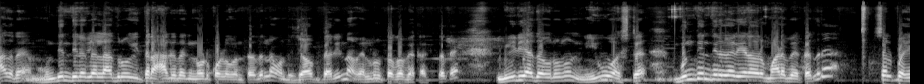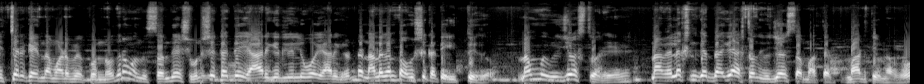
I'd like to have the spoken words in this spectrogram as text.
ಆದ್ರೆ ಮುಂದಿನ ದಿನಗಳಲ್ಲಾದ್ರೂ ಈ ತರ ಆಗದಂಗೆ ನೋಡ್ಕೊಳ್ಳುವಂಥದ್ದನ್ನ ಒಂದು ಜವಾಬ್ದಾರಿ ನಾವೆಲ್ಲರೂ ತಗೋಬೇಕಾಗ್ತದೆ. ಮೀಡಿಯಾದವರು ನೀವು ಅಷ್ಟೇ. ಮುಂದಿನ ದಿನಗಳಲ್ಲಿ ಏನಾದ್ರು ಮಾಡ್ಬೇಕಂದ್ರೆ ಸ್ವಲ್ಪ ಎಚ್ಚರಿಕೆಯಿಂದ ಮಾಡಬೇಕು ಅನ್ನೋದನ್ನ ಒಂದು ಸಂದೇಶ. ಅವಶ್ಯಕತೆ ಯಾರಿಗಿರ್ಲಿಲ್ವೋ ಯಾರಿಗಿಲ್ಲ ನನಗಂತ ಅವಶ್ಯಕತೆ ಇತ್ತು ಇದು. ನಮ್ಮ ವಿಜಯೋತ್ಸವ ರೀ ನಾವು ಎಲೆಕ್ಷನ್ ಗೆದ್ದಾಗೆ ಅಷ್ಟೊಂದು ವಿಜಯೋತ್ಸವ ಮಾತಾಡ್, ಮಾಡ್ತೀವಿ ನಾವು.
